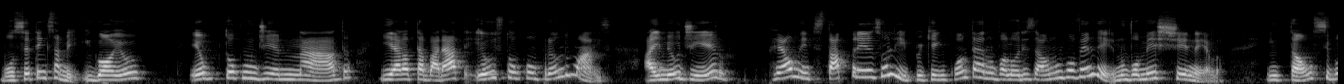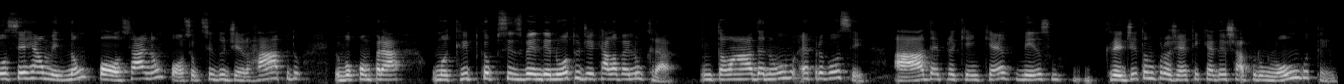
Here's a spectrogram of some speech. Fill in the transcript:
Você tem que saber. Igual eu, eu tô com dinheiro na ADA e ela tá barata, eu estou comprando mais. Aí meu dinheiro realmente está preso ali, porque enquanto ela não valorizar, eu não vou vender, não vou mexer nela. Então, se você realmente não possa, ah, não posso, eu preciso do dinheiro rápido, eu vou comprar uma cripto que eu preciso vender no outro dia que ela vai lucrar. Então a ADA não é para você. A ADA é para quem quer mesmo, acredita no projeto e quer deixar por um longo tempo.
